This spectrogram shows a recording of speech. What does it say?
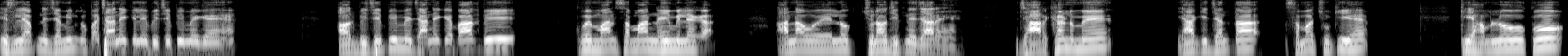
इसलिए अपने ज़मीन को बचाने के लिए बीजेपी में गए हैं। और बीजेपी में जाने के बाद भी कोई मान-सम्मान नहीं मिलेगा और ना वो ये लोग चुनाव जीतने जा रहे हैं। झारखंड में यहाँ की जनता समझ चुकी है कि हम लोगों को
